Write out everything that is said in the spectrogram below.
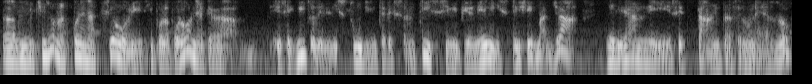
um, ci sono alcune nazioni, tipo la Polonia, che aveva eseguito degli studi interessantissimi, pionieristici, ma già negli anni 70, se non erro,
